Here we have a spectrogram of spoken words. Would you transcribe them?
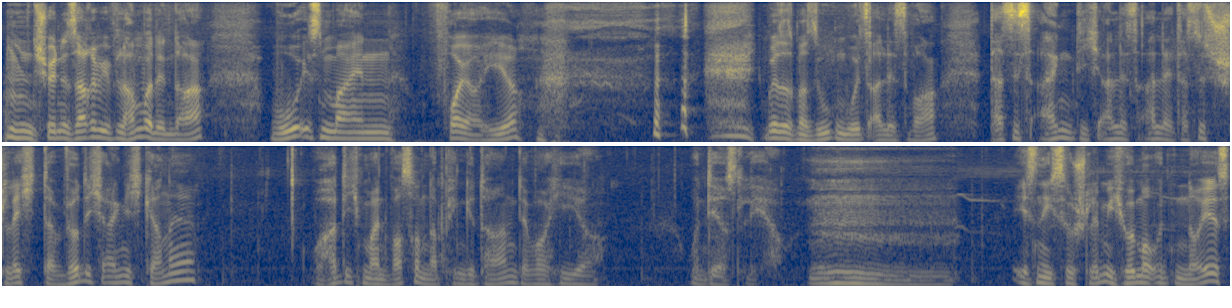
Schöne Sache, wie viel haben wir denn da? Wo ist mein Feuer hier. ich muss das mal suchen, wo es alles war. Das ist eigentlich alles alle. Das ist schlecht. Da würde ich eigentlich gerne... Wo hatte ich meinen Wassernapping getan? Der war hier. Und der ist leer. Mmh. Ist nicht so schlimm. Ich hole mal unten Neues.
